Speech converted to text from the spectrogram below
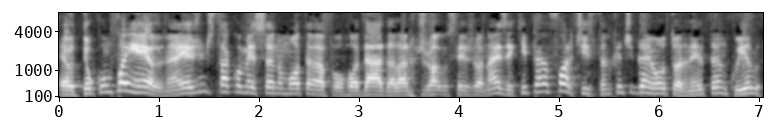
é o teu companheiro, né? E a gente tá começando uma outra rodada lá nos jogos regionais, a equipe era fortíssima, tanto que a gente ganhou o torneio tranquilo.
